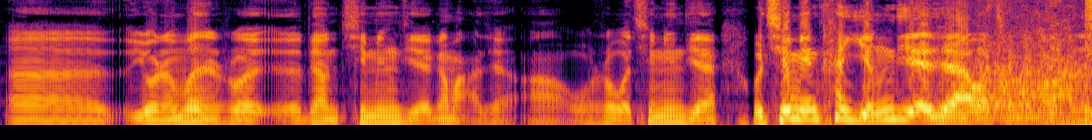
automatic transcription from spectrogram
呃，有人问说，呃，让你清明节干嘛去啊？我说我清明节，我清明看莹姐去，我清明干嘛去？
